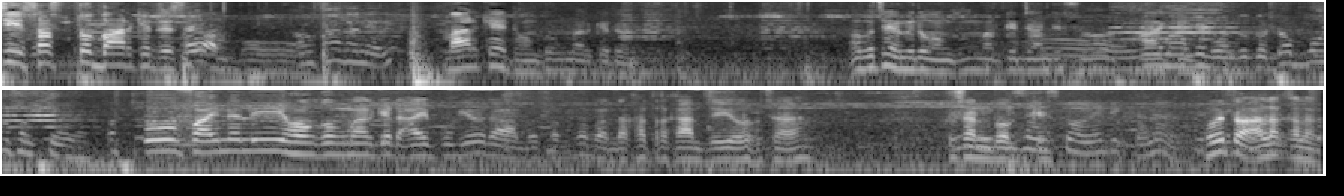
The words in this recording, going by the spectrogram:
चिज सस्तो मार्केट रहेछ है। अब। मार्केट हङकङ मार्केट हो। अब चाहिँ हामीहरू हङकङ मार्केट जाँदैछौँ। मार्केट भन्दा त डबल सस्तो है ओ फाइनली हङकङ मार्केट आइपुग्यो र हाम्रो सबैभन्दा खतरा काम चाहिँ यो छ। कुसन बोक हो त अलग अलग।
